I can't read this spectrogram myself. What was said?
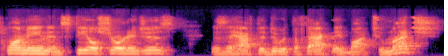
plumbing and steel shortages? Does it have to do with the fact they bought too much?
